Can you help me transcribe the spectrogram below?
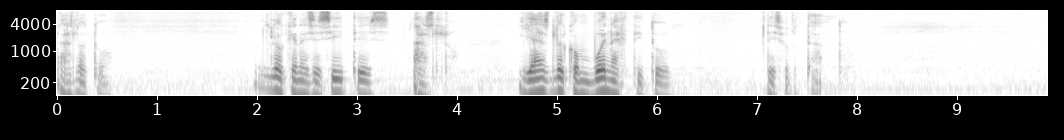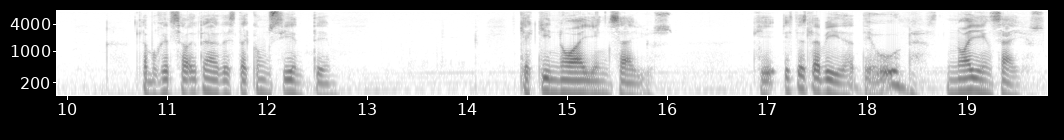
Hazlo tú. Lo que necesites, hazlo. Y hazlo con buena actitud, disfrutando. La mujer sagrada está consciente que aquí no hay ensayos, que esta es la vida de unas, no hay ensayos.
